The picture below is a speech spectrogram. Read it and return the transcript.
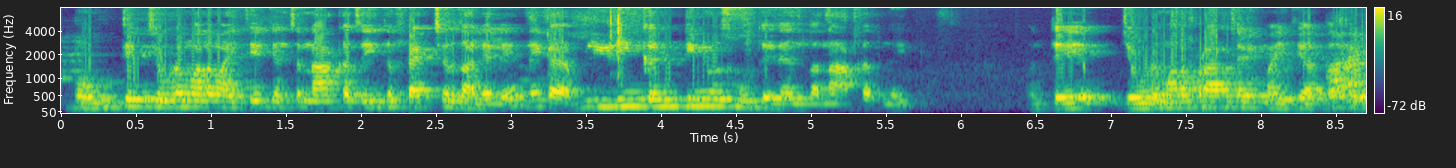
बहुतेक जेवढं मला माहिती आहे त्यांचं नाकाचं इथं फ्रॅक्चर झालेलं आहे नाही का? ब्लिडिंग कंटिन्युअस आहे त्यांना नाकात नाही. ते जेवढं मला प्राथमिक माहिती आहे आता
